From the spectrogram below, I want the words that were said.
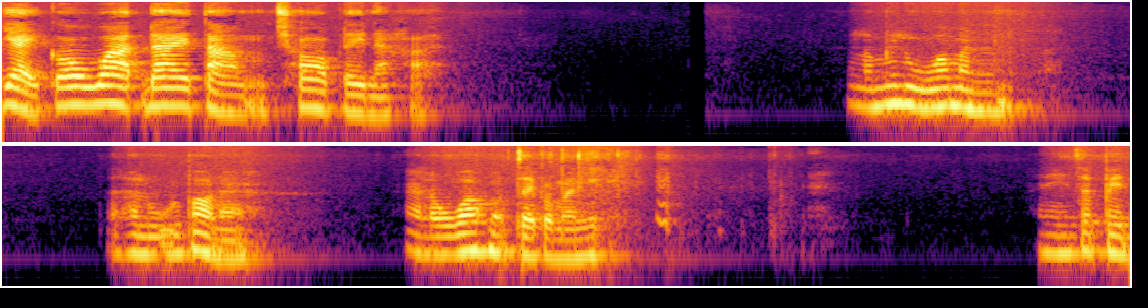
ใหญ่ก็วาดได้ตามชอบเลยนะคะ เราไม่รู้ว่ามันจะทะลุหรือเปล่านะอะเราว่าดหัวใจประมาณนี้ อันนี้จะเป็น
